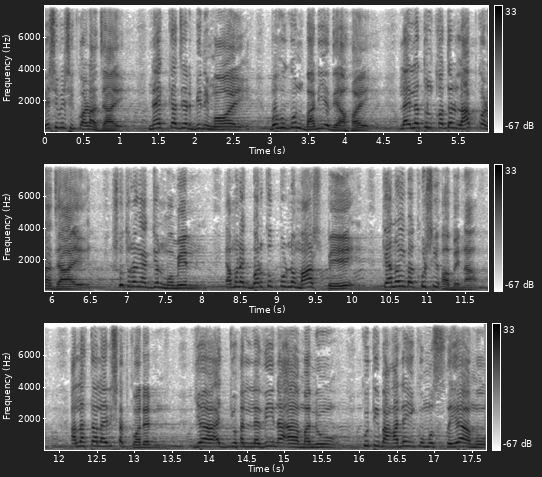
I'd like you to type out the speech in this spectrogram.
বেশি বেশি করা যায়। ন্যাক কাজের বিনিময় বহুগুণ বাড়িয়ে দেওয়া হয়। লাইলাতুল কদর লাভ করা যায়। সুতরাং একজন মমিন এমন এক বরকতপূর্ণ মাস পেয়ে কেনই বা খুশি হবে না। আল্লাহ তাআলা ইরশাদ করেন, ইয়া আইয়ুহাল্লাযীনা আমানু কুতিবা আলাইকুমুস সিয়ামু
